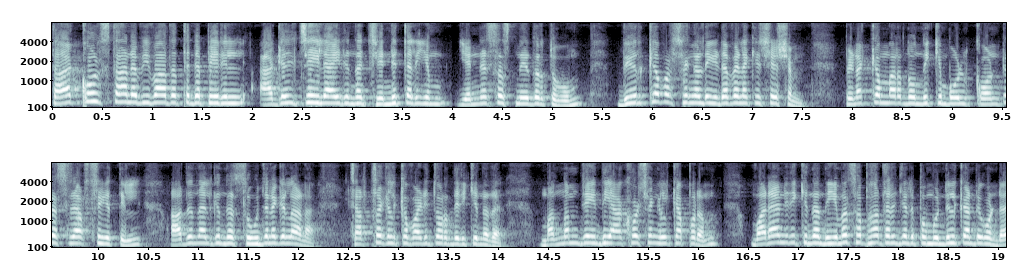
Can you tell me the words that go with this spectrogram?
താക്കോൽ സ്ഥാന വിവാദത്തിന്റെ പേരിൽ അകൽച്ചയിലായിരുന്ന ചെന്നിത്തലയും എൻ എസ് എസ് നേതൃത്വവും ദീർഘവർഷങ്ങളുടെ ഇടവേളയ്ക്ക് ശേഷം പിണക്കം മറന്നൊന്നിക്കുമ്പോൾ കോൺഗ്രസ് രാഷ്ട്രീയത്തിൽ അത് നൽകുന്ന സൂചനകളാണ് ചർച്ചകൾക്ക് വഴി തുറന്നിരിക്കുന്നത്. മന്നം ജയന്തി ആഘോഷങ്ങൾക്കപ്പുറം വരാനിരിക്കുന്ന നിയമസഭാ തെരഞ്ഞെടുപ്പ് മുന്നിൽ കണ്ടുകൊണ്ട്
